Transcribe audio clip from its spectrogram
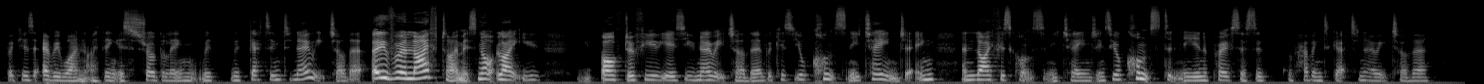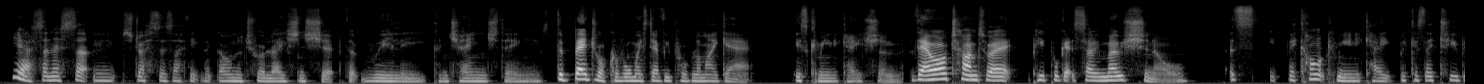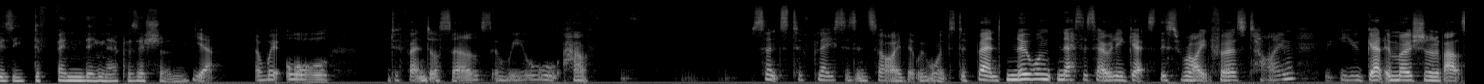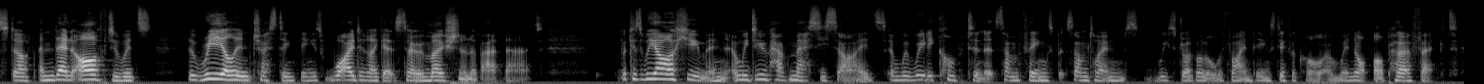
because everyone I think is struggling with with getting to know each other over a lifetime. It's not like you, you after a few years you know each other because you're constantly changing and life is constantly changing. So you're constantly in a process of, of having to get to know each other. Yes, and there's certain stresses I think that go on into a relationship that really can change things. The bedrock of almost every problem I get is communication. There are times where people get so emotional they can't communicate because they're too busy defending their position. Yeah. And we all defend ourselves and we all have sensitive places inside that we want to defend. No one necessarily gets this right first time. You get emotional about stuff, and then afterwards, the real interesting thing is why did I get so emotional about that? Because we are human and we do have messy sides, and we're really competent at some things, but sometimes we struggle or we find things difficult, and we're not our perfect,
